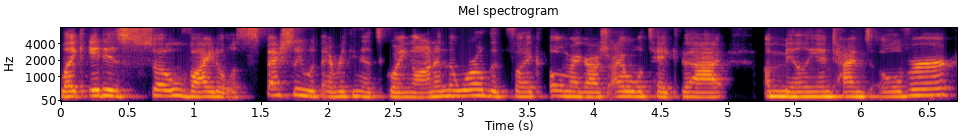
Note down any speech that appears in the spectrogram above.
Like it is so vital, especially with everything that's going on in the world. It's like, oh my gosh, I will take that a million times over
